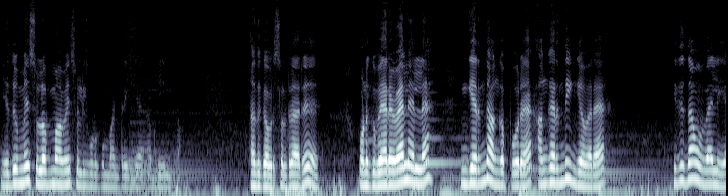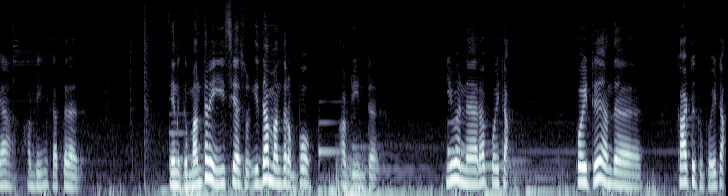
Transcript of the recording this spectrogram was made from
எதுவுமே சுலபமாகவே சொல்லி கொடுக்க மாட்டேறீங்க அப்படின்றான். அதுக்கு அவர் சொல்கிறாரு உனக்கு வேறு வேலை இல்லை. இங்கேருந்து அங்கே போகிற அங்கேருந்து இங்கே வர. இதுதான் உன் வேலையா? அப்படின்னு கத்துறாரு. எனக்கு மந்திரம் ஈஸியாக சொல் இதுதான் மந்திரம் போ அப்படின்ட்டார். இவன் நேராக போயிட்டான். போயிட்டு அந்த காட்டுக்கு போயிட்டான்.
